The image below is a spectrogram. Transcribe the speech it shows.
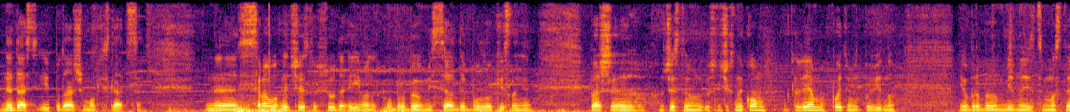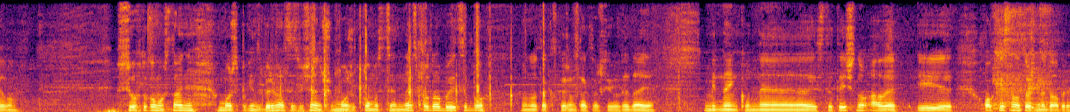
Не дасть і подальшому окислятися. Не срав чисто всюди, а іменно обробив місця, де було окислення. Перше очистив чесником клем, потім відповідно і обробив мідним цим мастилом. Все в такому стані може спокійно зберігатися. Звичайно, що може комусь це не сподобається, бо воно так, скажімо так, трошки виглядає мідненько, не естетично, але і окислено теж не добре.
